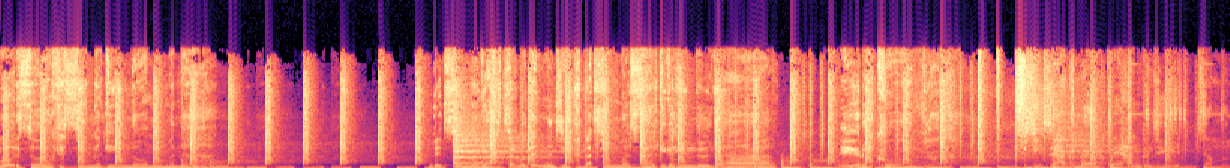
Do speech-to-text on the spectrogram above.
머릿속에 생각이 너무 많아. 대체 뭐가 잘못했는지 나 정말 살기가 힘들다. 이렇고 하면 시작은 왜왜 한 건지 참을 만큼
